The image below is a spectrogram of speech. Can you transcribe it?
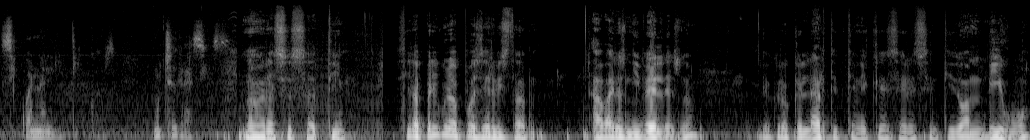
psicoanalíticos. Muchas gracias. No, gracias a ti. Sí, la película puede ser vista a varios niveles, ¿no? Yo creo que el arte tiene que ser en sentido ambiguo,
